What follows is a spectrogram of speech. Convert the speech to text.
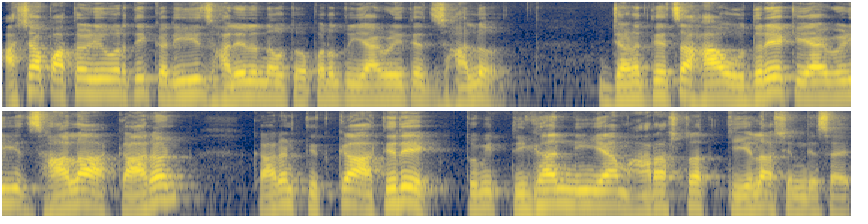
अशा पातळीवरती कधीही झालेलं नव्हतं परंतु यावेळी ते झालं. जनतेचा हा उद्रेक यावेळी झाला कारण कारण तितका अतिरेक तुम्ही तिघांनी या महाराष्ट्रात केला शिंदेसाहेब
